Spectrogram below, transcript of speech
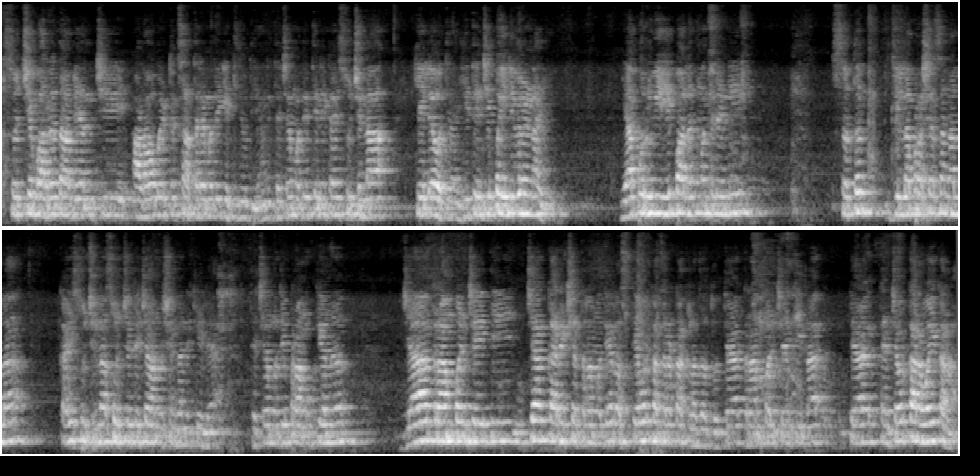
स्वच्छ भारत अभियानची आढावा बैठक साताऱ्यामध्ये घेतली होती आणि त्याच्यामध्ये त्यांनी काही सूचना केल्या होत्या. ही त्यांची पहिली वेळ नाही. यापूर्वीही पालकमंत्र्यांनी सतत जिल्हा प्रशासनाला काही सूचना स्वच्छतेच्या अनुषंगाने केल्या. त्याच्यामध्ये प्रामुख्यानं ज्या ग्रामपंचायतीच्या कार्यक्षेत्रामध्ये रस्त्यावर कचरा टाकला जातो त्या ग्रामपंचायतींना त्या त्यांच्यावर कारवाई करा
